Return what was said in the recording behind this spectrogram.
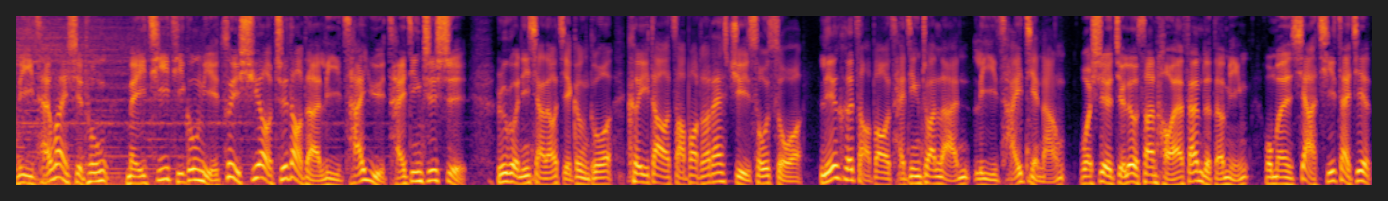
理财万事通每期提供你最需要知道的理财与财经知识。如果你想了解更多，可以到早报的 SG 搜索“联合早报财经专栏理财简囊”。我是九六三好 FM 的德明，我们下期再见。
